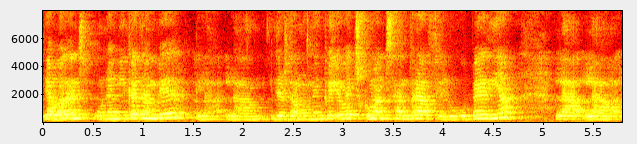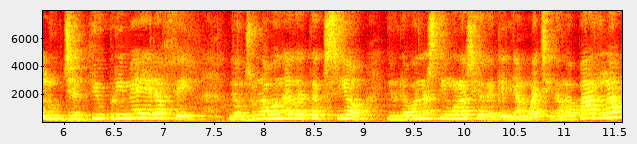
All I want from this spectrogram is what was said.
Llavors, una mica també, la, la, des del moment que jo vaig començar a entrar a fer logopèdia, la- la- l'objectiu primer era fer doncs, una bona detecció i una bona estimulació d'aquest llenguatge i de la parla,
